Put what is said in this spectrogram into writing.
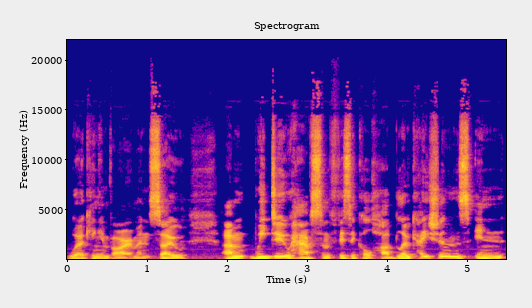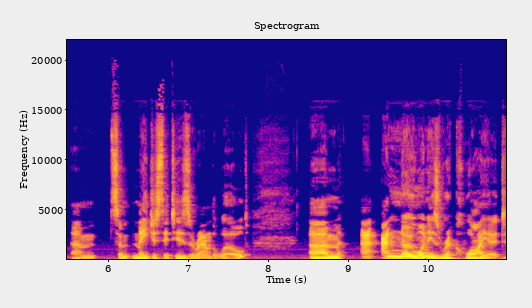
working environment. So um, we do have some physical hub locations in um, some major cities around the world, um, and no one is required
